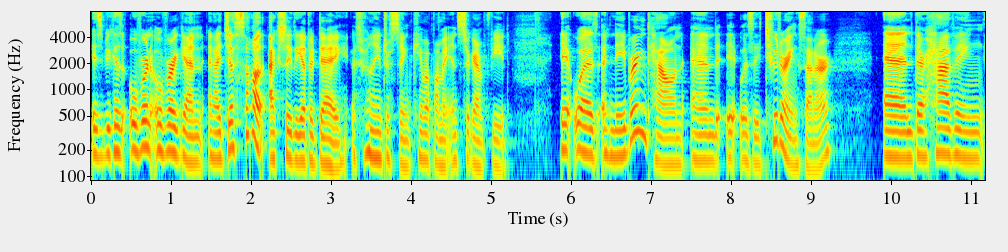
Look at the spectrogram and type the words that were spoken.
is because over and over again, and I just saw actually the other day, it was really interesting, came up on my Instagram feed. It was a neighboring town and it was a tutoring center and they're having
